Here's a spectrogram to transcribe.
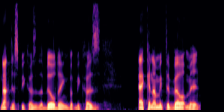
not just because of the building, but because economic development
